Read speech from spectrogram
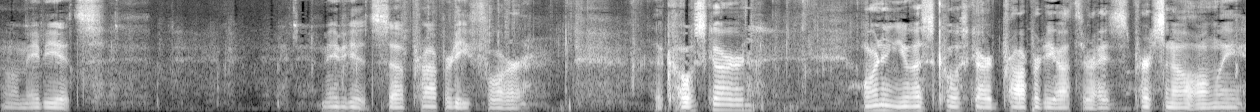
Oh, maybe it's maybe it's a property for the Coast Guard. Warning U.S. Coast Guard property authorized personnel only.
